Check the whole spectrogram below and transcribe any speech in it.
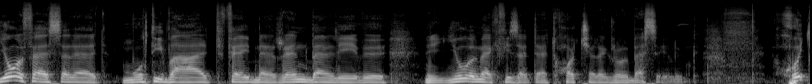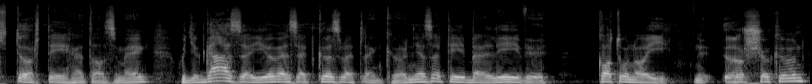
jól felszerelt, motivált, fejben rendben lévő, jól megfizetett hadseregről beszélünk. Hogy történhet az meg, hogy a gázai övezet közvetlen környezetében lévő katonai őrsökön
